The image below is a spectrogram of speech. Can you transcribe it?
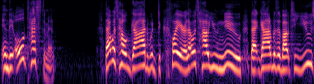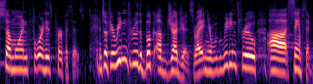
in the Old Testament, that was how God would declare, that was how you knew that God was about to use someone for his purposes. And so if you're reading through the book of Judges, right, and you're reading through uh, Samson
